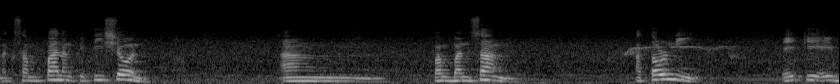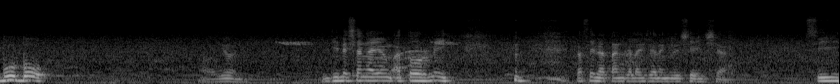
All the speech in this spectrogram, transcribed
nagsampa ng petition ang pambansang attorney aka Bobo. Yun. Hindi na siya ngayong attorney. Kasi natanggalan siya ng lisensya. Si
